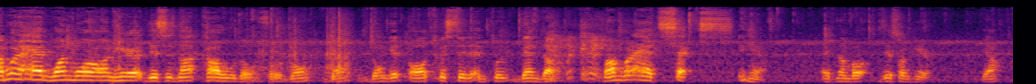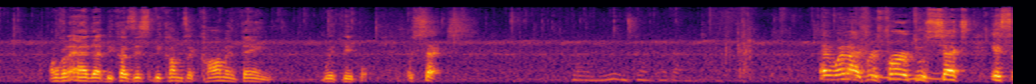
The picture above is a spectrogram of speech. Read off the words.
I'm going to add one more on here. This is not Kahu though, so don't don't don't get all twisted and bend up. But I'm going to add sex in here as number this one here. Yeah, I'm going to add that because this becomes a common thing with people. Sex. And when I refer to sex, it's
